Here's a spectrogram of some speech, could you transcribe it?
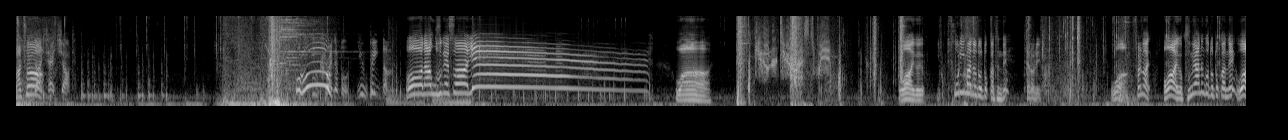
맞춰! Nice headshot. 우후! 오, 나 우승했어! 예! 와. 와, 이거 소리마저도 똑같은데? 테러리스트. 와, 설마 와, 이거 구매하는 것도 똑같네? 와.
